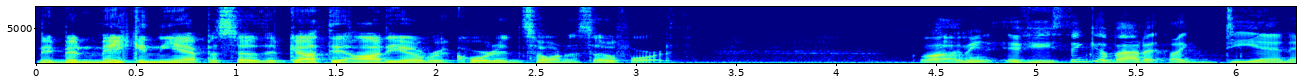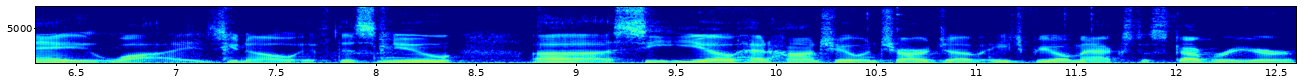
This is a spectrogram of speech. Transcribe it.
they've been making the episode, they've got the audio recorded, so on and so forth. Well, I mean, if you think about it like DNA wise, you know, if this new uh, CEO, head honcho in charge of HBO Max Discovery or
